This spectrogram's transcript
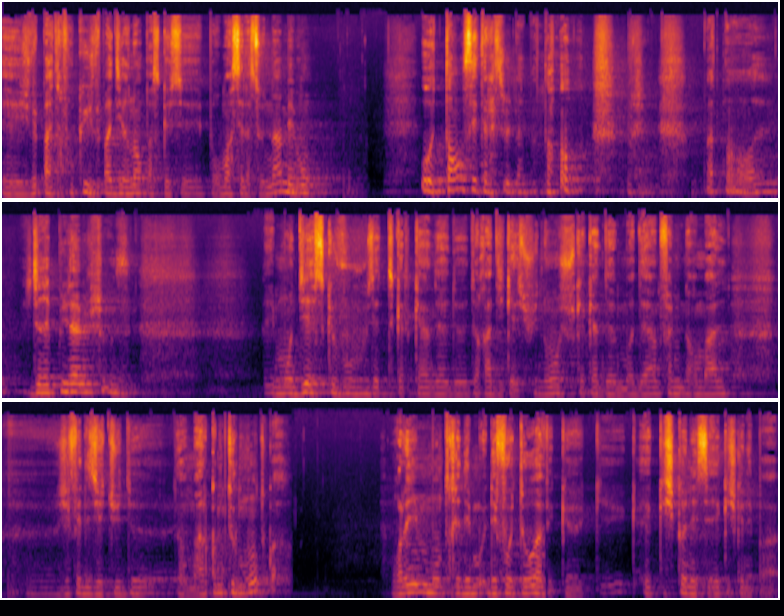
Et je vais pas être focus, je vais pas dire non parce que pour moi c'est la sunna, mais bon. Autant c'était la sunna maintenant. maintenant, je dirais plus la même chose. Ils m'ont dit est-ce que vous, êtes quelqu'un de, radical? Je suis non, je suis quelqu'un de moderne, famille normale. Euh, j'ai fait des études euh, normales, comme tout le monde, quoi. Voilà, ils m'ont montré des, photos avec euh, qui, je connaissais, qui je connais pas.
